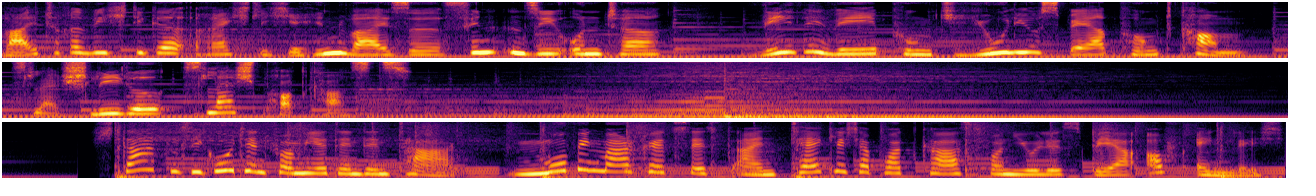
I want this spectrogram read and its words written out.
Weitere wichtige rechtliche Hinweise finden Sie unter www.juliusbär.com/legal/podcasts. Starten Sie gut informiert in den Tag. Moving Markets ist ein täglicher Podcast von Julius Bär auf Englisch.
